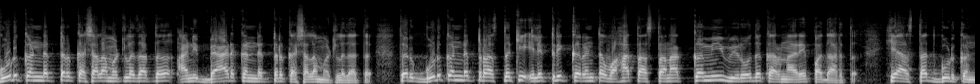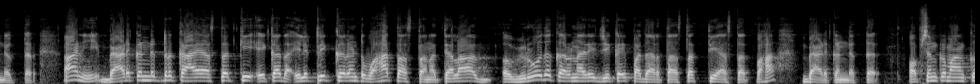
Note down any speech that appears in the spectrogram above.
गुड कंडक्टर कशाला म्हटलं जातं आणि बॅड कंडक्टर कशाला म्हटलं जातं? तर गुड कंडक्टर असतं की इलेक्ट्रिक करंट वाहत असताना कमी विरोध करणारे पदार्थ. हे असतात गुड कंडक्टर आणि बॅड कंडक्टर काय असतात की एखादा इलेक्ट्रिक करंट वाहत असताना त्याला विरोध करणारे जे काही पदार्थ असतात ते असतात पहा बॅड कंडक्टर ऑप्शन क्रमांक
